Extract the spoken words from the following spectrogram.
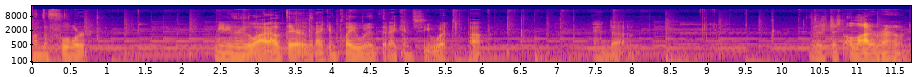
on the floor. Meaning there's a lot out there that I can play with, that I can see what's up. And uh, there's just a lot around.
